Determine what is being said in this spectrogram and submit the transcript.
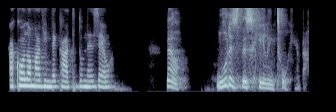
Acolo m-a vindecat Dumnezeu. Now, what is this healing talking about?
